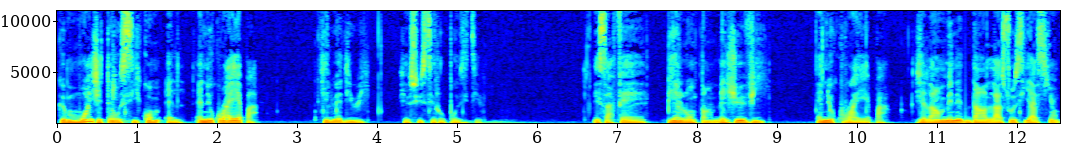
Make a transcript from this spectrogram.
que moi j'étais aussi comme elle. Elle ne croyait pas. Je lui ai dit oui, je suis séropositive. Et ça fait bien longtemps, mais je vis. Elle ne croyait pas. Je l'ai emmenée dans l'association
